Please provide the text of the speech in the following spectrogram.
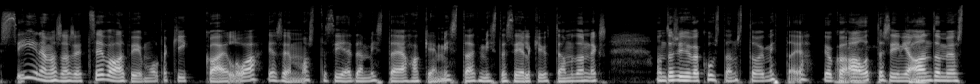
siinä mä sanoisin, että se vaatii multa kikkailua ja semmoista sietämistä ja hakemista, että mistä selkiyttää. Mutta onneksi on tosi hyvä kustannustoimittaja, joka Aivan. auttoi siinä ja mm. antoi myös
